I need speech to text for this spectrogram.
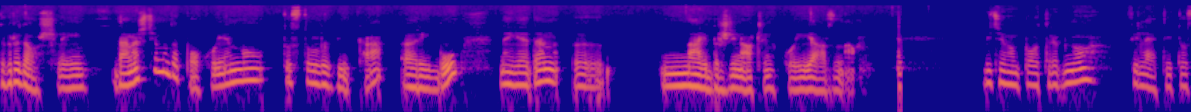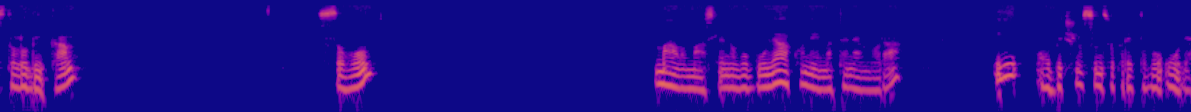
Dobrodošli. Danas ćemo da pohujemo tostolovika ribu na jedan e, najbrži način koji ja znam. Biće vam potrebno fileti tostolobika, so, malo maslinovog ulja, ako nemate ne mora, i obično suncokretovo ulje.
